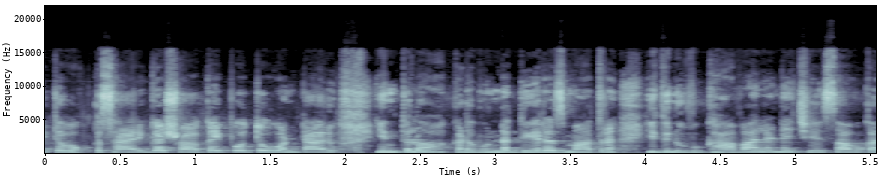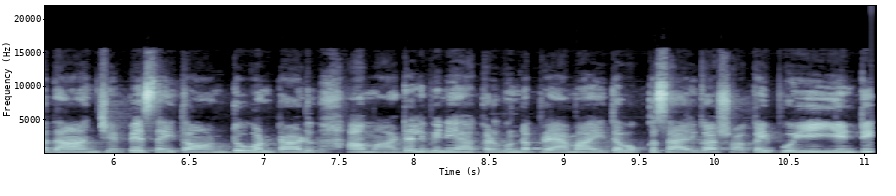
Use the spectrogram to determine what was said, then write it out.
అయితే ఒక్కసారిగా షాక్ అయిపోతూ ఉంటారు. ఇంతలో అక్కడ ఉన్న ధీరజ్ మాత్రం ఇది నువ్వు కావాలనే చేసావు కదా అని చెప్పేసి అయితే అంటూ ఉంటాడు. ఆ మాటలు విని అక్కడ ఉన్న ప్రేమ అయితే ఒక్కసారిగా షాక్ అయిపోయి ఏంటి?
